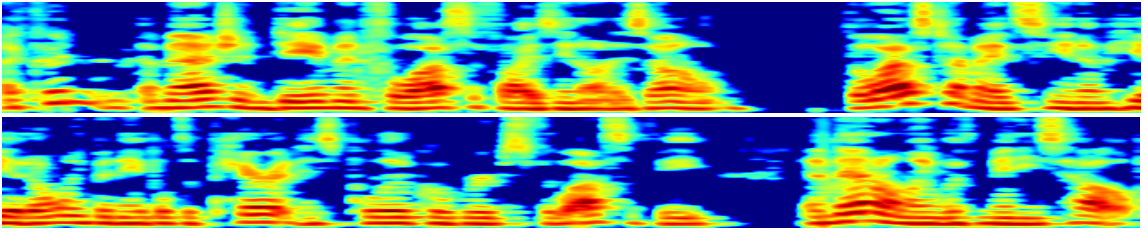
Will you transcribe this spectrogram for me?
I couldn't imagine Damon philosophizing on his own. The last time I had seen him, he had only been able to parrot his political group's philosophy, and then only with Minnie's help.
